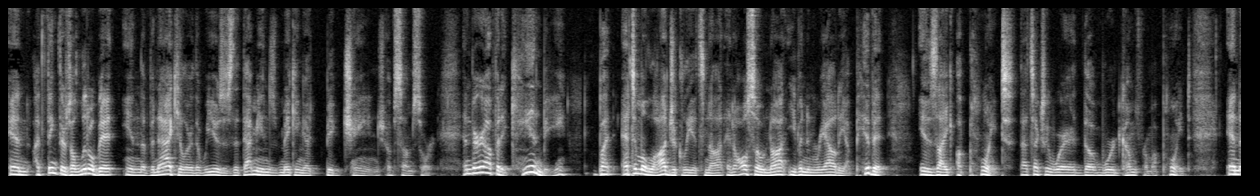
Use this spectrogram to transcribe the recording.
And I think there's a little bit in the vernacular that we use is that that means making a big change of some sort. And very often it can be, but etymologically it's not. And also, not even in reality, a pivot is like a point. That's actually where the word comes from, a point. And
